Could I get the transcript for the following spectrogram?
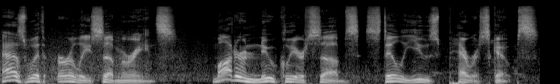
As with early submarines, modern nuclear subs still use periscopes.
